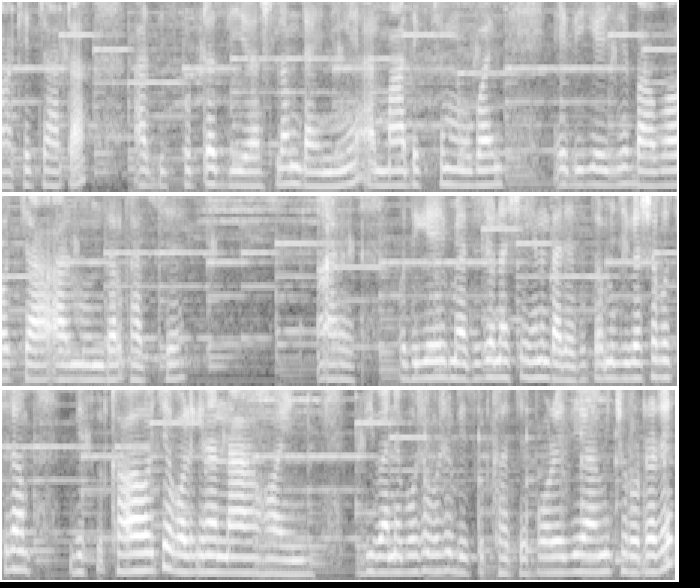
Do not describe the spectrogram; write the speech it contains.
মাকে চাটা আর বিস্কুটটা দিয়ে আসলাম ডাইনিংয়ে। আর মা দেখছে মোবাইল, এদিকে এই যে বাবাও চা আর মুন্দাল খাচ্ছে। আর ওদিকে মেজোজনা সেখানে দাঁড়িয়ে আছে। তো আমি জিজ্ঞাসা করছিলাম, বিস্কুট খাওয়া হয়েছে? বলে কিনা, না, হয়নি। দিবানে বসে বসে বিস্কুট খাচ্ছে। পরে দিয়ে আমি ছোটোটারে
